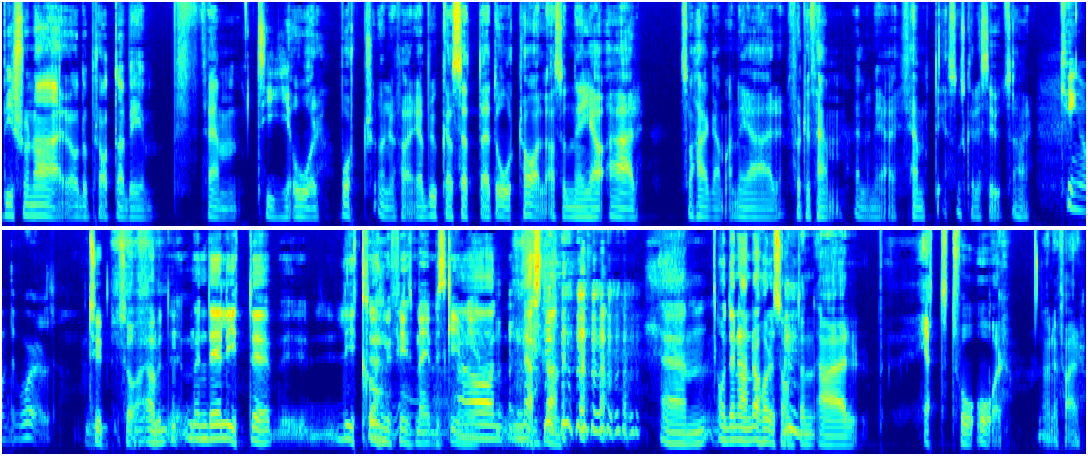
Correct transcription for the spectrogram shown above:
visionär och då pratar vi fem, tio år bort ungefär. Jag brukar sätta ett årtal, alltså när jag är så här gammal, när jag är 45 eller när jag är 50 så ska det se ut så här. King of the world. Typ så. Ja, men, men det är lite... lite Kung finns med i beskrivningen. Ja, nästan. Ehm, och den andra horisonten är ett, två år ungefär.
